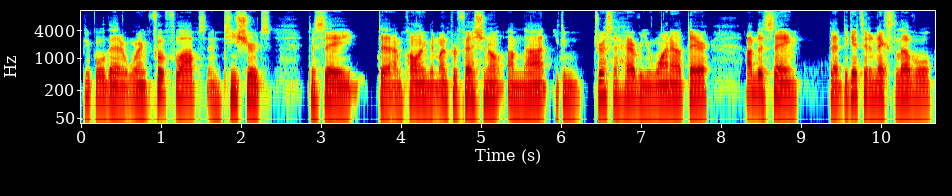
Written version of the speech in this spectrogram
people that are wearing flip flops and t shirts to say that I'm calling them unprofessional. I'm not. You can dress however you want out there. I'm just saying that to get to the next level,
